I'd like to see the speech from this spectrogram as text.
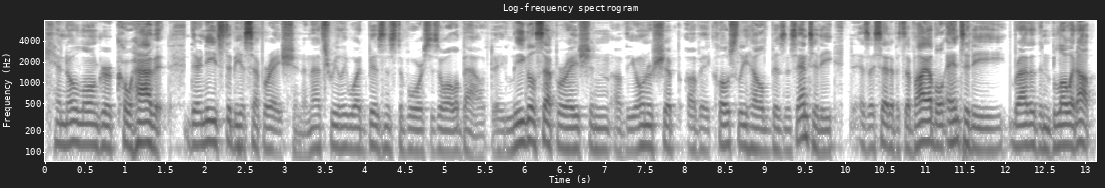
can no longer cohabit. There needs to be a separation, and that's really what business divorce is all about a legal separation of the ownership of a closely held business entity. As I said, if it's a viable entity, rather than blow it up,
